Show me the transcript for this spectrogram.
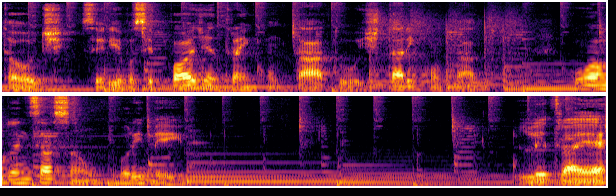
touch seria você pode entrar em contato ou estar em contato com a organização por e-mail. Letra E,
